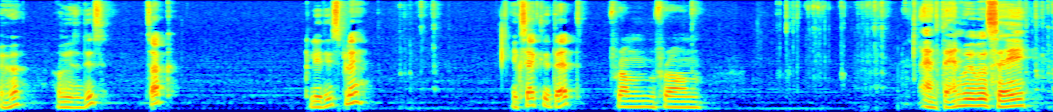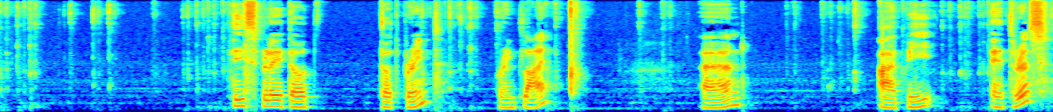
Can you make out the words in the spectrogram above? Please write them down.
uh, how is this? Zack clear display exactly that from from. And then we will say display dot dot print print line. And IP address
